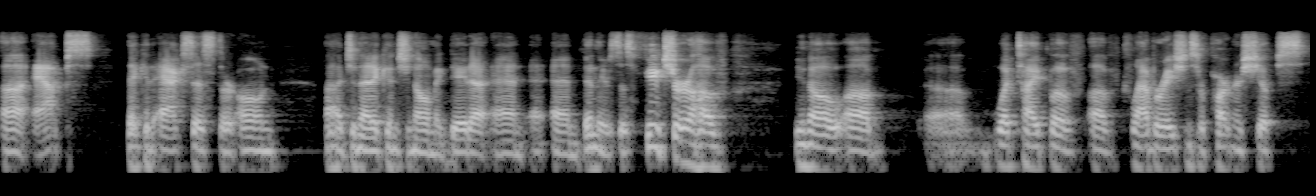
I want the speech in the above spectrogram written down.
uh, apps that can access their own uh, genetic and genomic data, and and then there's this future of, you know, uh, uh, what type of of collaborations or partnerships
